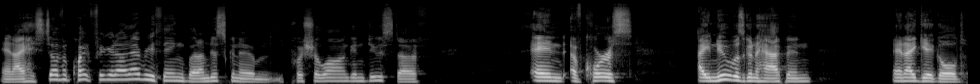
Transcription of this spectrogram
and I still haven't quite figured out everything, but I'm just gonna um, push along and do stuff. And of course, I knew it was gonna happen, and I giggled,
